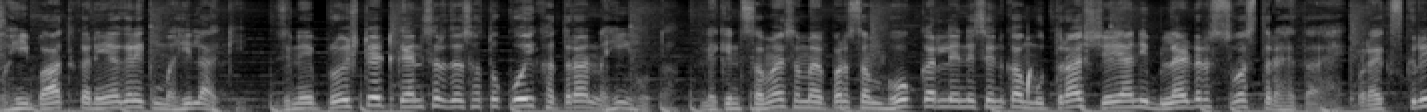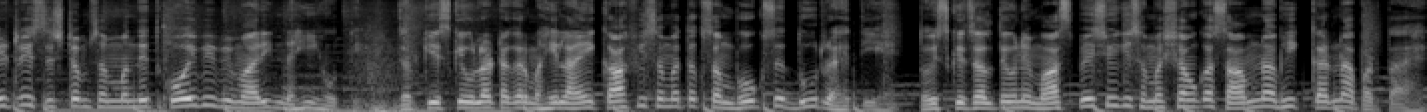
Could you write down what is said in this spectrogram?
वहीं बात करें अगर एक महिला की जिन्हें प्रोस्टेट कैंसर जैसा तो कोई खतरा नहीं होता, लेकिन समय समय पर संभोग कर लेने से इनका मूत्राशय यानी ब्लैडर स्वस्थ रहता है और एक्सक्रीटरी सिस्टम संबंधित कोई भी बीमारी नहीं होती, जबकि इसके उलट अगर महिलाएँ काफ़ी समय तक संभोग से दूर रहती है तो इसके चलते उन्हें मांसपेशियों की समस्याओं का सामना भी करना पड़ता है,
